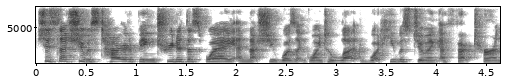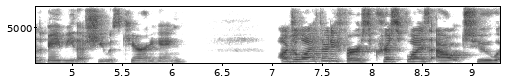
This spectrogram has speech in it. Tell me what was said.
She said she was tired of being treated this way and that she wasn't going to let what he was doing affect her and the baby that she was carrying. On July 31st, Chris flies out to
